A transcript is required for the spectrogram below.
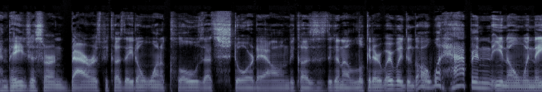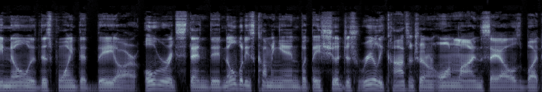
And they just are embarrassed because they don't want to close that store down because they're gonna look at everybody. Everybody's gonna go, "Oh, what happened?" You know, when they know at this point that they are overextended, nobody's coming in, but they should just really concentrate on online sales. But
